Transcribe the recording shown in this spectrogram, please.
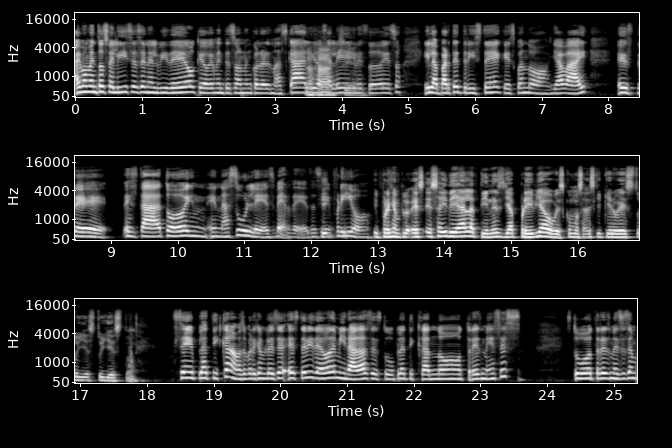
hay momentos felices en el video que obviamente son en colores más cálidos, alegres, todo eso. Y la parte triste, que es cuando ya va, este, está todo en, en azules, verdes, así, frío. Y por ejemplo, ¿es, ¿esa idea la tienes ya previa o es como, sabes que quiero esto y esto y esto? Se platica, o sea, por ejemplo, este, este video de miradas estuvo platicando tres meses Estuvo tres meses en,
